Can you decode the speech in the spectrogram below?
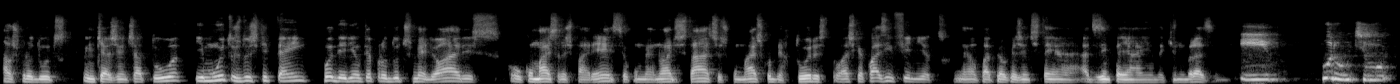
aos produtos em que a gente atua e muitos dos que têm poderiam ter produtos melhores ou com mais transparência, ou com menores taxas, com mais coberturas. Eu acho que é quase infinito né, o papel que a gente tem a, a desempenhar ainda aqui no Brasil. E, por último,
